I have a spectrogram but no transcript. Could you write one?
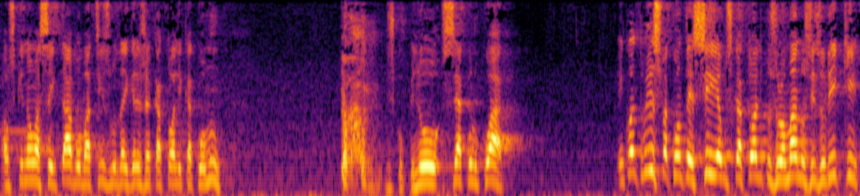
aos que não aceitavam o batismo da Igreja Católica comum. Desculpe, no século IV. Enquanto isso acontecia, os católicos romanos de Zurique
